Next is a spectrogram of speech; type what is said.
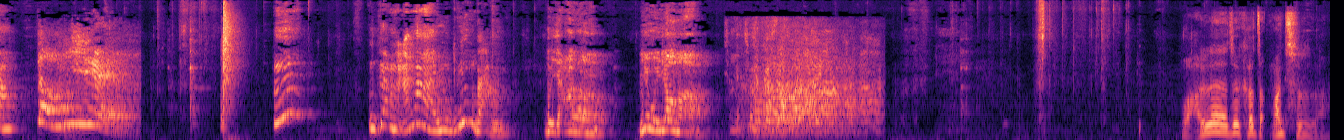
点。造孽！嗯，你干嘛呢？有病吧？我牙疼，你有药吗？完了，这可怎么吃啊？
